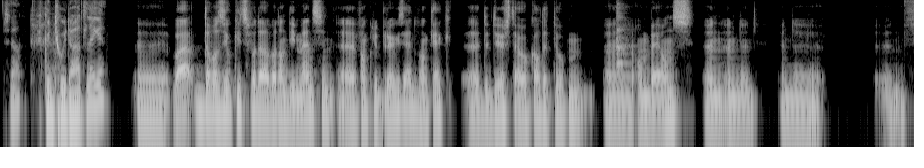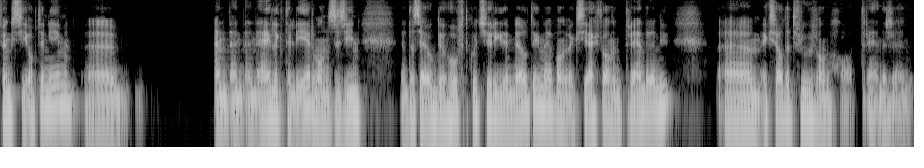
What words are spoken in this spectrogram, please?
Zo. Je kunt goed uitleggen. Eh, maar dat was ook iets wat, wat dan die mensen eh, van Club Brugge zeiden. Van kijk, eh, de deur staat ook altijd open eh, om bij ons een, een, een, een, eh, een functie op te nemen. En, en, en eigenlijk te leren. Want ze zien, eh, dat zei ook de hoofdcoach Rick de Mil tegen mij, van ik zie echt wel een trainer in u. Ehm, ik zei altijd vroeger van, trainer zijn,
